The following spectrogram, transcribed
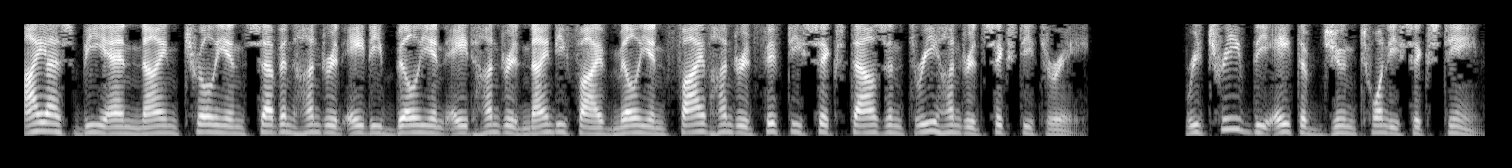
ISBN 9780895556363. Retrieved 8 June 2016.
